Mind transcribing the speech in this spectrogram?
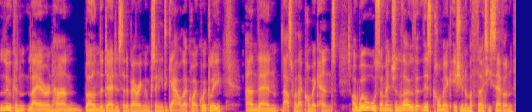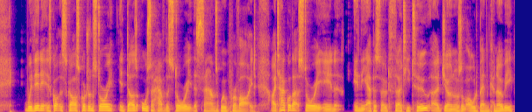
Luke and Leia and Han burn the dead instead of burying them because they need to get out there quite quickly. And then that's where that comic ends. I will also mention though that this comic, issue number 37, Within it, it's got the Scar Squadron story. It does also have the story the Sands will provide. I tackle that story in in the episode 32, uh, Journals of Old Ben Kenobi.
